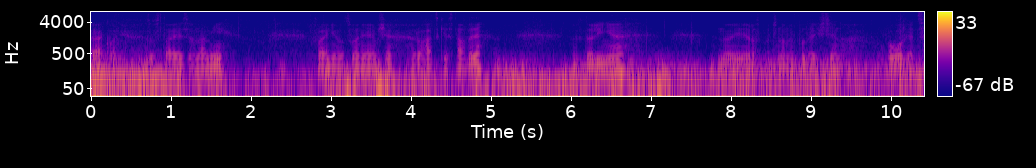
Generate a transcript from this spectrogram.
Rakoń zostaje za nami. Fajnie odsłaniają się rochackie stawy w dolinie. No i rozpoczynamy podejście na Wołowiec.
